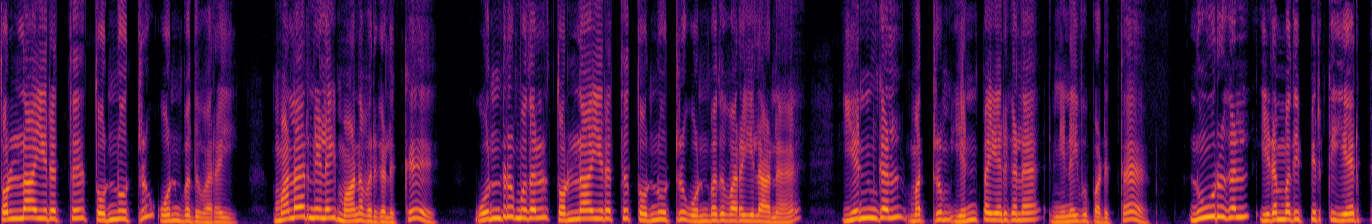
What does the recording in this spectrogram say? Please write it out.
தொள்ளாயிரத்து தொன்னூற்று ஒன்பது வரை. மலர்நிலை மாணவர்களுக்கு ஒன்று முதல் தொள்ளாயிரத்து தொன்னூற்று ஒன்பது வரையிலான எண்கள் மற்றும் எண் பெயர்களை நினைவுபடுத்த நூறுகள் இடமதிப்பிற்கு ஏற்ப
